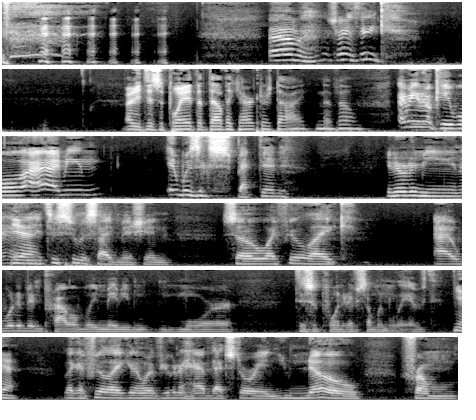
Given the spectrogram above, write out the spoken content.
um, I'm trying to think. Are you disappointed that all the other characters died in the film? I mean, okay, well, I, I mean, it was expected. You know what I mean? And Yeah. It's a suicide mission, so I feel like I would have been probably maybe more disappointed if someone lived. Yeah. Like I feel like you know if you're going to have that story and you know from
